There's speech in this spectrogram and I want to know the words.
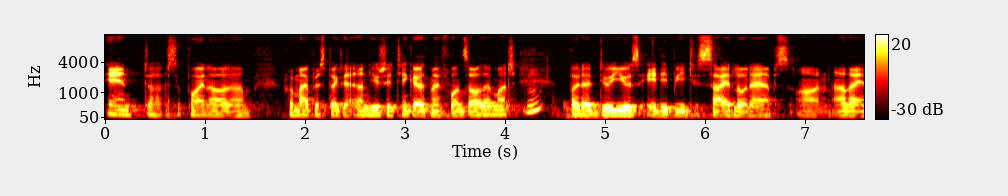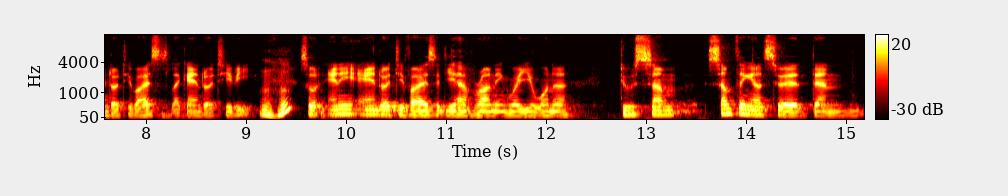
And just to point out, um, from my perspective, I don't usually tinker with my phones all that much, mm-hmm. but I do use ADB to sideload apps on other Android devices like Android TV. Mm-hmm. So any Android device that you have running where you want to do some something else to it than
